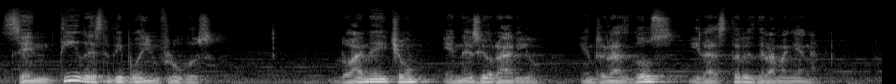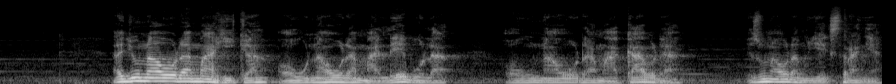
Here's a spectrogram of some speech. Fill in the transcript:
sentir este tipo de influjos. Lo han hecho en ese horario, entre las 2 y las 3 de la mañana. Hay una hora mágica o una hora malévola o una hora macabra. Es una hora muy extraña.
